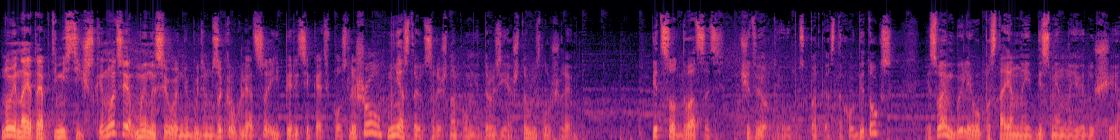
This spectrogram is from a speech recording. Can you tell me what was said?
Ну и на этой оптимистической ноте мы на сегодня будем закругляться и перетекать в после шоу. Мне остается лишь напомнить, друзья, что вы слушали 524 выпуск подкаста Хобби Токс. И с вами были его постоянные бессменные ведущие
